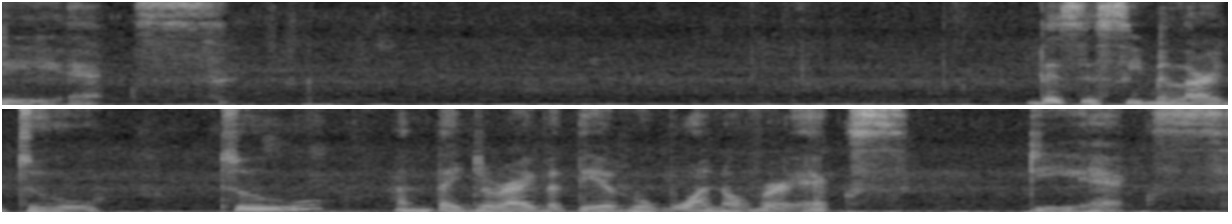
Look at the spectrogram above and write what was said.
dx. This is similar to 2 antiderivative of 1 over x dx.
